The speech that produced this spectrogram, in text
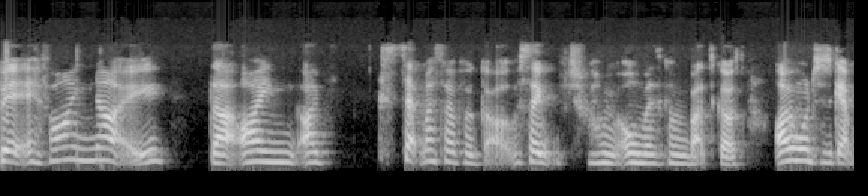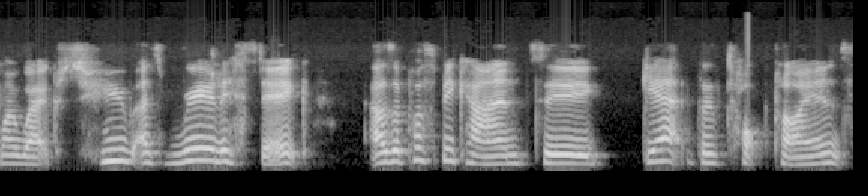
But if I know that I'm I've set myself a goal. So I'm almost coming back to goals. I wanted to get my work to as realistic as I possibly can to get the top clients.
